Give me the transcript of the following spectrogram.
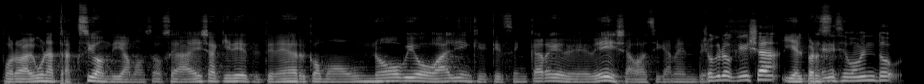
por alguna atracción, digamos. O sea, ella quiere tener como un novio o alguien que, se encargue de, ella, básicamente. Yo creo que ella y el en ese momento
